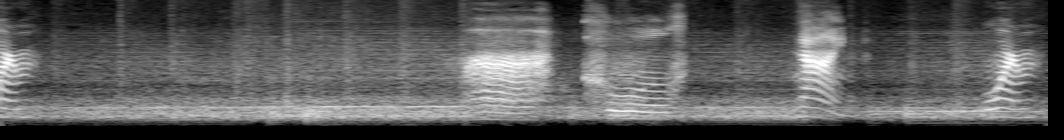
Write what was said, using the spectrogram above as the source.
Warm. Brr, ah, cool. Nine. Warm.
